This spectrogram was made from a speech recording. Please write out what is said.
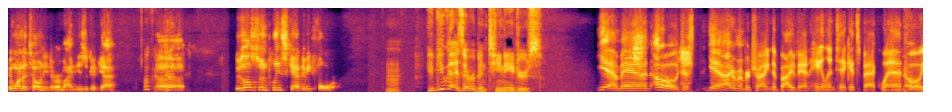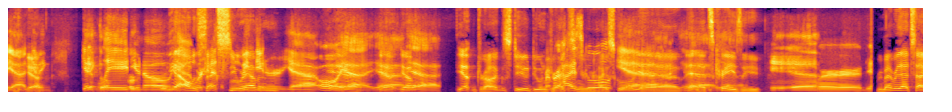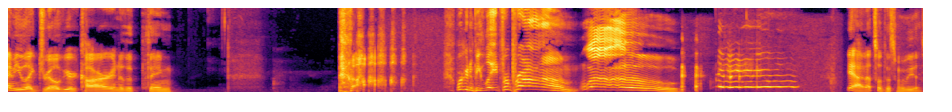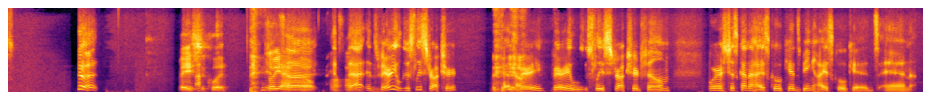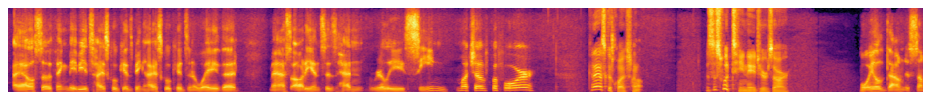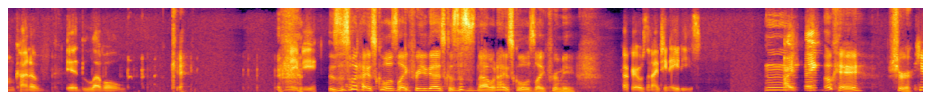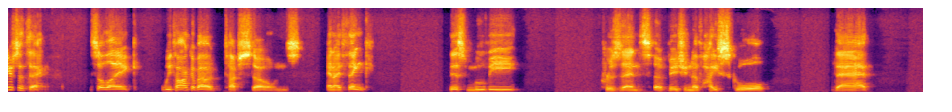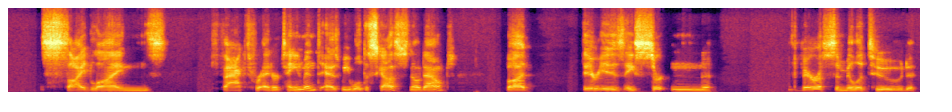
He won a Tony. Never mind. He's a good guy. Okay. Uh, he was also in Police Academy Four. Have you guys ever been teenagers? Yeah, man. Oh, just yeah. I remember trying to buy Van Halen tickets back when. Oh yeah, Yeah. getting getting Get the- laid. or- You know. Yeah, all the working at sex the you were having. theater. Yeah. Oh Yeah, yeah. yeah, Yeah. yep. Yeah. Yep, drugs, dude. Doing Remember drugs high in your high school? school. Yeah, yeah, yeah, it's yeah. crazy. Yeah. Word. Remember that time you like drove your car into the thing? We're gonna be late for prom. Whoa! yeah, that's what this movie is. Basically. So yeah, uh, no, it's um, that. It's very loosely structured. It's got Yeah. a very, very loosely structured film, where it's just kind of high school kids being high school kids, and I also think maybe it's high school kids being high school kids in a way that mass audiences hadn't really seen much of before. Can I ask a question? Oh. Is this what teenagers are? Boiled down to some kind of id level, Okay. Maybe. Is this what high school was like for you guys? Because this is not what high school was like for me. okay, it was the 1980s. Mm, I think okay, sure. here's the thing. So like we talk about touchstones, and I think this movie presents a vision of high school that sidelines fact for entertainment, as we will discuss, no doubt. But there is a certain verisimilitude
